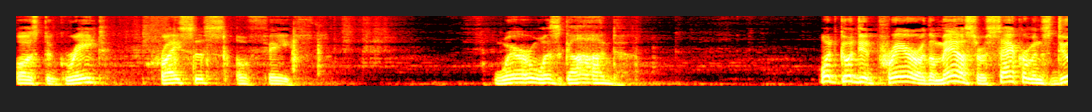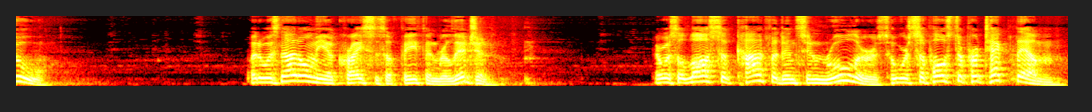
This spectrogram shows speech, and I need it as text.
caused a great crisis of faith. Where was God? What good did prayer or the Mass or sacraments do? But it was not only a crisis of faith and religion. There was a loss of confidence in rulers who were supposed to protect them,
